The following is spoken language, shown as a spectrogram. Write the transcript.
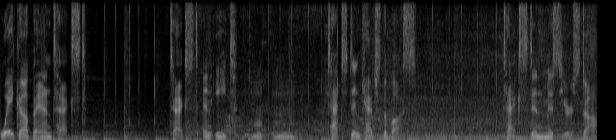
Wake up and text. Text and eat. Mm-mm. Text and catch the bus. Text and miss your stop.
